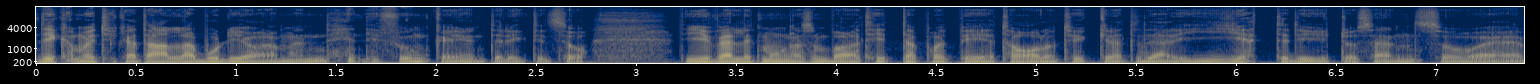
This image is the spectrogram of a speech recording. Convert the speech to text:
Det kan man ju tycka att alla borde göra men det funkar ju inte riktigt så. Det är ju väldigt många som bara tittar på ett P tal och tycker att det där är jättedyrt och sen så Eh,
